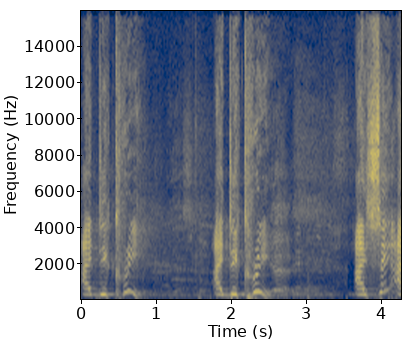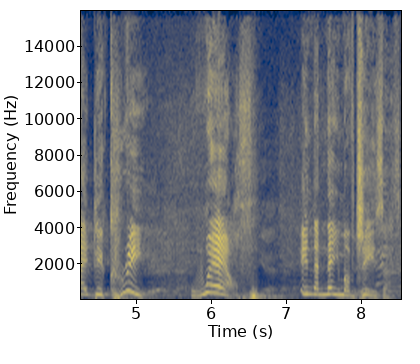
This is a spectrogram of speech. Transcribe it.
I decree. I decree. I say, I decree wealth in the name of Jesus.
